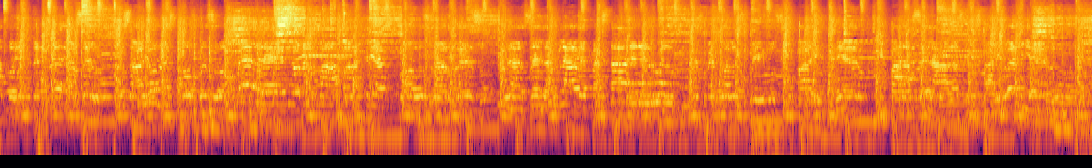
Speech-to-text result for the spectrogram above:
trato y un temple de acero. Rosario nuestro fue su hombre derecho, la fama, la cría, no ha buscado eso. Cuidarse la clave para estar en el ruedo. Respeto a los primos y para ingeniero y para las heladas, cristal y buen hielo.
